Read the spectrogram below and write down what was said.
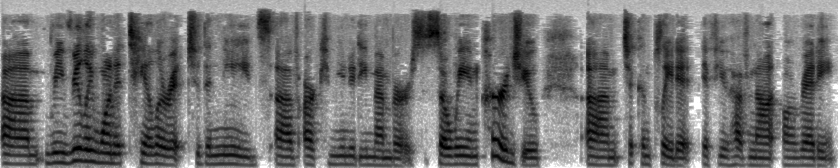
um, we really want to tailor it to the needs of our community members. So we encourage you um, to complete it if you have not already.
